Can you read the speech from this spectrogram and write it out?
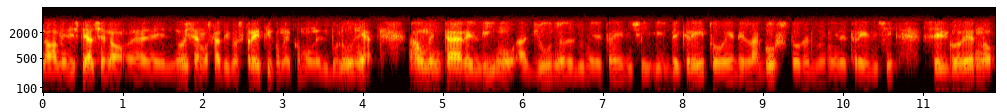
No, mi dispiace no. Eh, noi siamo stati costretti come Comune di Bologna a aumentare l'IMU a giugno del 2013. Il decreto è dell'agosto del 2013. Se il governo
